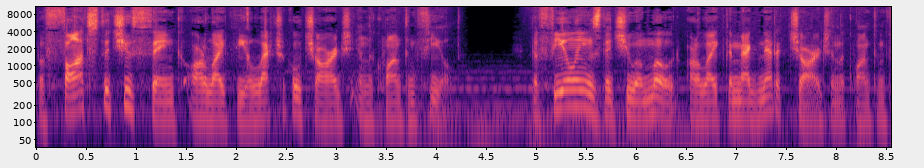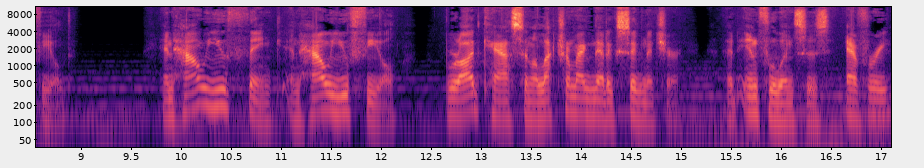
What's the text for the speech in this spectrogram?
the thoughts that you think are like the electrical charge in the quantum field. The feelings that you emote are like the magnetic charge in the quantum field and how you think and how you feel broadcasts an electromagnetic signature that influences every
